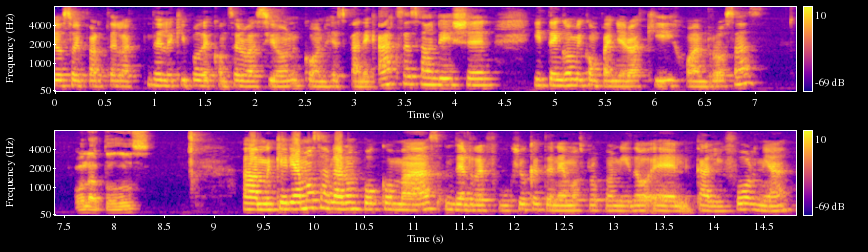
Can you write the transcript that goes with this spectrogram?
Yo soy parte de la, del equipo de conservación con Hispanic Access Foundation y tengo mi compañero aquí, Juan Rosas. Hola a todos. Um, queríamos hablar un poco más del refugio que tenemos proponido en California.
